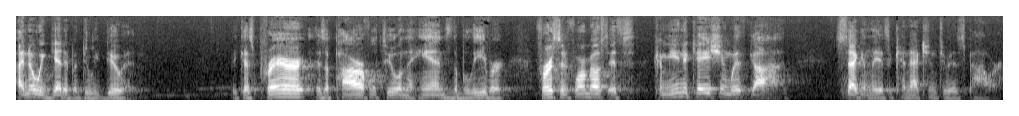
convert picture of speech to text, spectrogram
I know we get it, but do we do it? Because prayer is a powerful tool in the hands of the believer. First and foremost, it's communication with God. Secondly, it's a connection to his power.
